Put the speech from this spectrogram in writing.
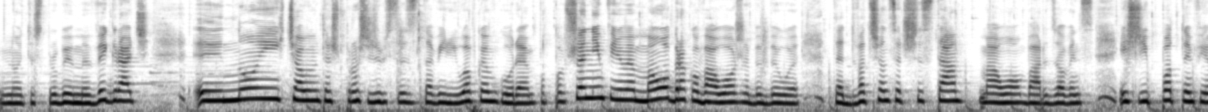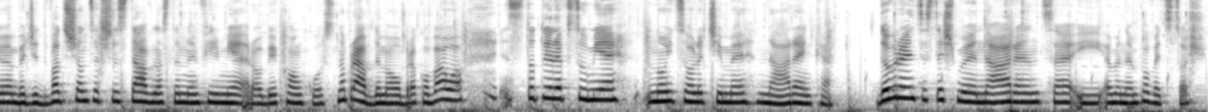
no i też spróbujemy wygrać. No i chciałbym też prosić, żebyście zostawili łapkę w górę. Po poprzednim filmie mało brakowało, żeby były te 2300, mało bardzo, więc jeśli pod tym filmem będzie 2300, w następnym filmie robię konkurs. Naprawdę mało brakowało, więc to tyle w sumie. No i co, lecimy na rękę. Dobra, więc jesteśmy na ręce i Eminem powiedz coś.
